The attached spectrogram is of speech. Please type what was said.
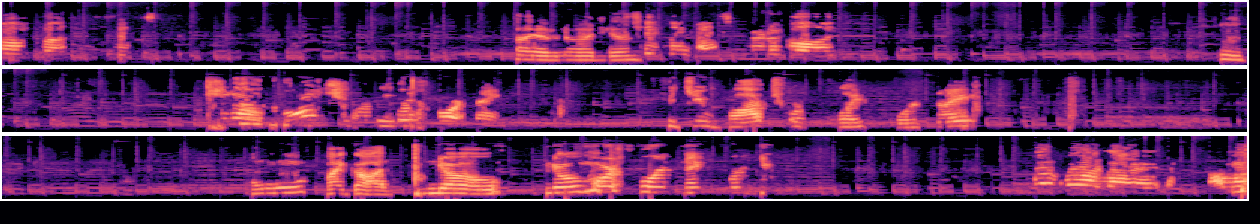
Oh I have no idea. sibling, I swear to god. Hmm. Should I watch or play Fortnite? Should you watch or play Fortnite? Oh my god, no. No more Fortnite for you.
